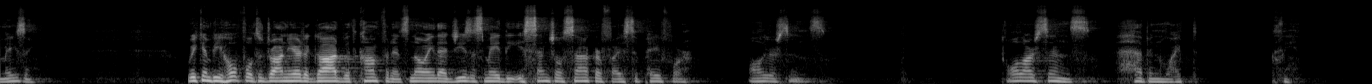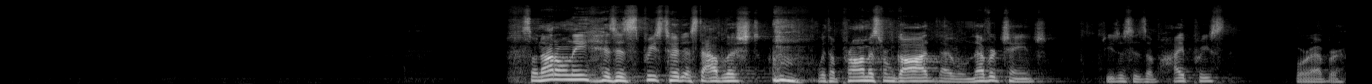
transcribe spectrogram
Amazing we can be hopeful to draw near to God with confidence, knowing that Jesus made the essential sacrifice to pay for all your sins. All our sins have been wiped clean. So, not only is his priesthood established with a promise from God that will never change, Jesus is a high priest forever.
